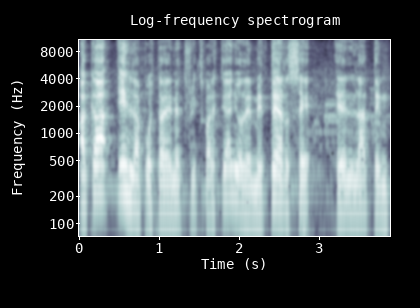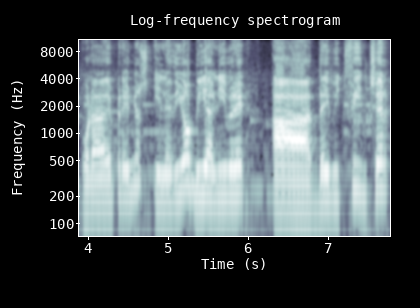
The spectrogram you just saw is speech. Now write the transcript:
acá es la apuesta de Netflix para este año de meterse en la temporada de premios y le dio vía libre a David Fincher,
